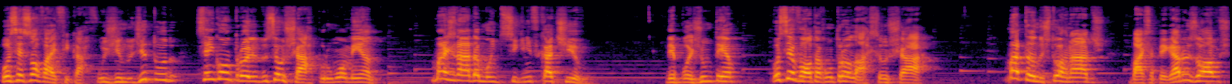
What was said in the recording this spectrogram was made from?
você só vai ficar fugindo de tudo sem controle do seu char por um momento, mas nada muito significativo. Depois de um tempo, você volta a controlar seu char. Matando os tornados, basta pegar os ovos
